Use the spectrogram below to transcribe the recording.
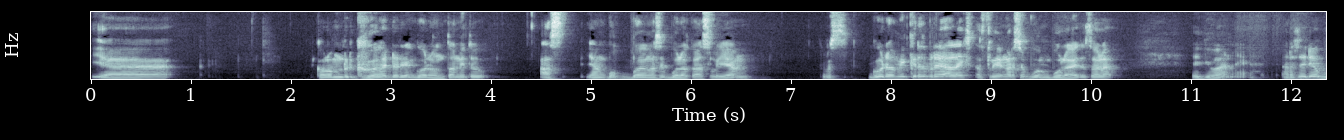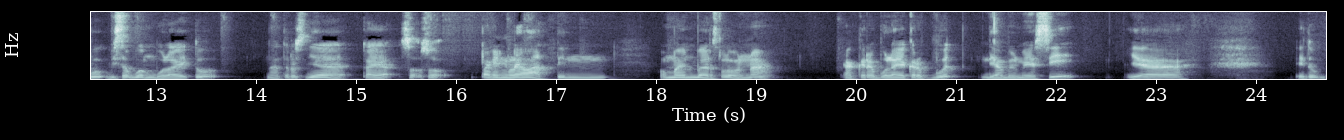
ya kalau menurut gue dari yang gue nonton itu as yang Pogba ngasih bola ke Asliang terus gue udah mikir sebenarnya Alex Asliang harusnya buang bola itu soalnya ya gimana ya? Harusnya dia bu bisa buang bola itu. Nah terus dia kayak sok-sok pengen ngelewatin pemain Barcelona. Akhirnya bolanya kerebut diambil Messi. Ya itu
